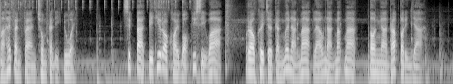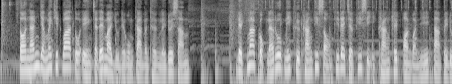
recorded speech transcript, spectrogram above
มาให้แฟนๆ ชมกันอีกด้วย 18 ปีที่เรอคอยบอกพี่สีว่า เราเคยเจอกันเมื่อนานมากแล้วนานมากๆ ตอนงานรับปริญญา ตอนนั้นยังไม่คิดว่าตัวเองจะได้มาอยู่ในวงการบันเทิงเลยด้วยซ้ำ เด็กมากกกและรูปนี้คือครั้งที่ 2 ที่ได้เจอพี่สีอีกครั้งคลิปออนวันนี้ตามไปดู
